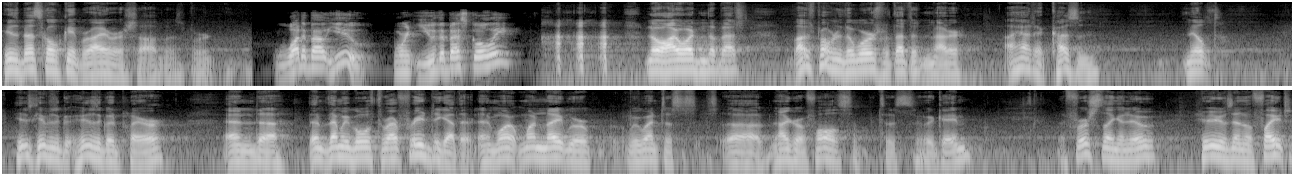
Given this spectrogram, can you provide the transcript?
He was the best goalkeeper I ever saw, was Bert. What about you? Weren't you the best goalie? no, I wasn't the best. I was probably the worst, but that didn't matter. I had a cousin, Milt. He was, he was, a, good, he was a good player. And uh, then, then we both refereed together. And one, one night we, were, we went to uh, Niagara Falls to, to, a game. The first thing I knew, he was in a fight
